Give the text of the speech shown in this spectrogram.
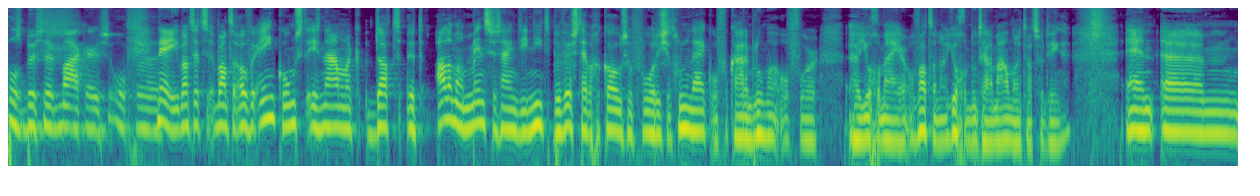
postbussenmakers of... eh, nee, want, het, want de overeenkomst is namelijk dat het allemaal mensen zijn die niet bewust hebben gekozen voor Richard Groenendijk of voor Karin Bloemen of voor eh Jochem Meijer of wat dan ook. Jochem doet helemaal nooit dat soort dingen. En ehm,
